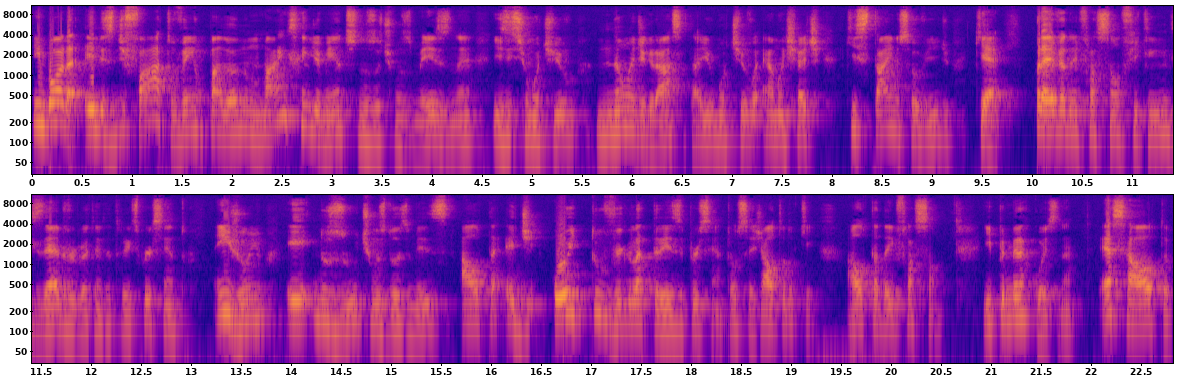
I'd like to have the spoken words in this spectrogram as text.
Embora eles de fato venham pagando mais rendimentos nos últimos meses, né? existe um motivo, não é de graça, tá? e o motivo é a manchete que está aí no seu vídeo, que é prévia da inflação fica em 0,83% em junho e nos últimos 12 meses alta é de 8,13%, ou seja, alta do que? Alta da inflação. E primeira coisa, né? Essa alta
